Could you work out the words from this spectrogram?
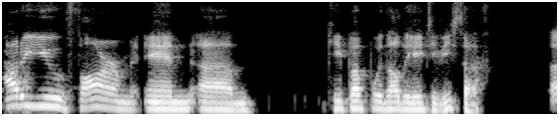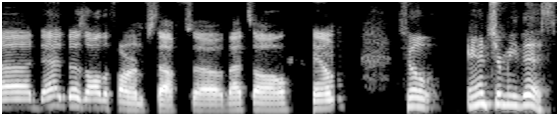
how do you farm and um, keep up with all the ATV stuff? Uh, Dad does all the farm stuff, so that's all him. So answer me this:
